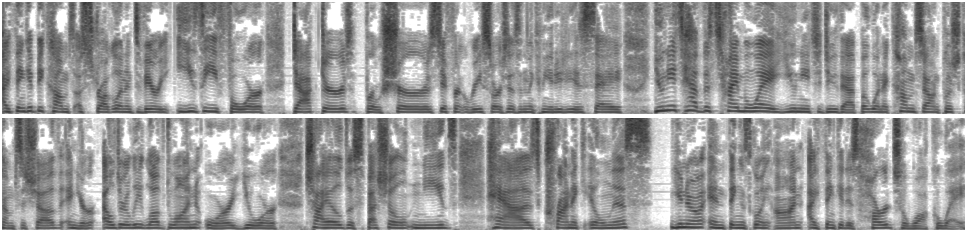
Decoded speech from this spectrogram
I think it becomes a struggle and it's very easy for doctors, brochures, different resources in the community to say, you need to have this time away. You need to do that. But when it comes down, push comes to shove and your elderly loved one or your child with special needs has chronic illness illness you know, and things going on, I think it is hard to walk away.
